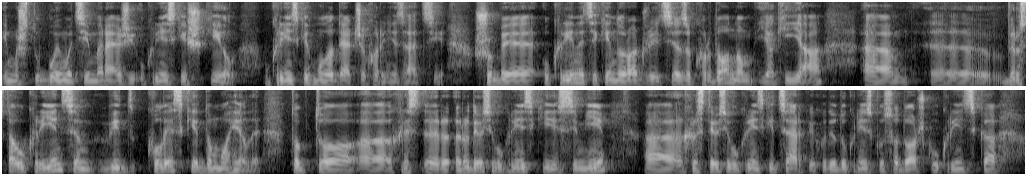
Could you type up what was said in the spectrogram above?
і масштабуємо ці мережі українських шкіл, українських молодечих організацій, щоб українець, який народжується за кордоном, як і я. Виростав українцем від колиски до могили, тобто родився в українській сім'ї, хрестився в українській церкві, ходив до українського садочку, українська е,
